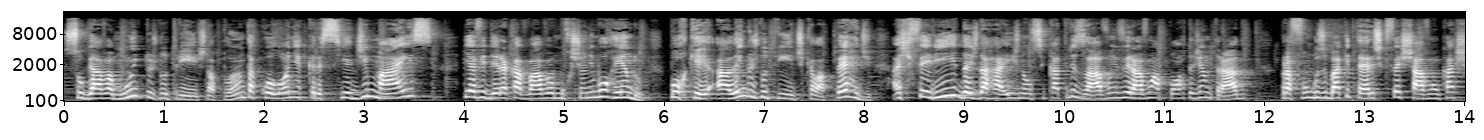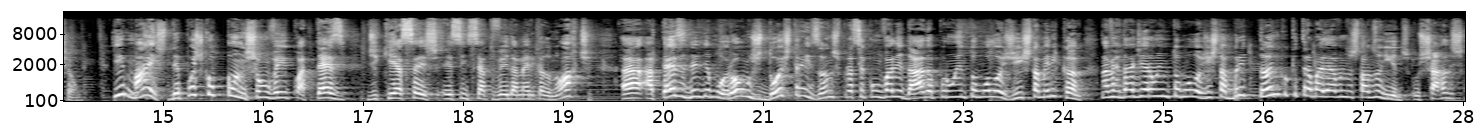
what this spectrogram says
sugava muitos nutrientes da planta, a colônia crescia demais e a videira acabava murchando e morrendo, porque além dos nutrientes que ela perde, as feridas da raiz não cicatrizavam e viravam a porta de entrada para fungos e bactérias que fechavam o caixão. E mais, depois que o Planchon veio com a tese de que essas, esse inseto veio da América do Norte, a, tese dele demorou uns dois, três anos para ser convalidada por um entomologista americano. Na verdade, era um entomologista britânico que trabalhava nos Estados Unidos, o Charles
